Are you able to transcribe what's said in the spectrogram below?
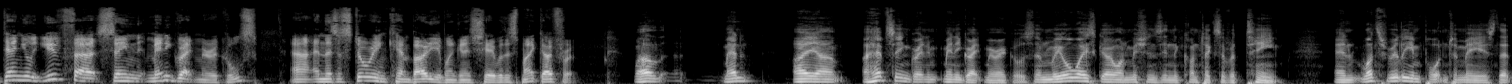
Daniel, you've uh, seen many great miracles, uh, and there's a story in Cambodia we're going to share with us, mate. Go for it. Well, man, I uh, I have seen great, many great miracles, and we always go on missions in the context of a team. And what's really important to me is that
